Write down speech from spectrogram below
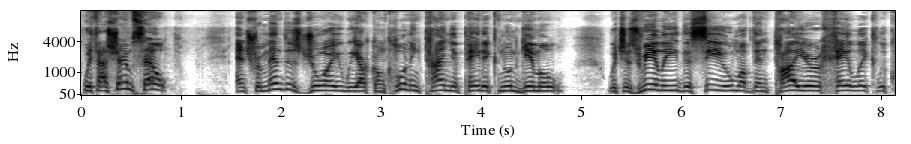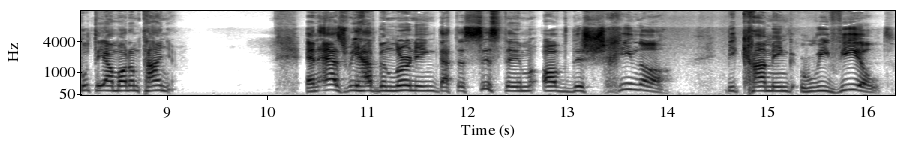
With Hashem's help and tremendous joy, we are concluding Tanya Perek Nun Gimel, which is really the siyum of the entire Chelik Likutei Amarim Tanya. And as we have been learning that the system of the Shechina becoming revealed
